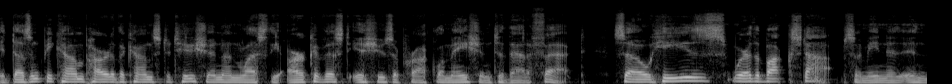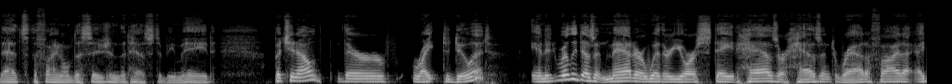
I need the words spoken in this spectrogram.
It doesn't become part of the Constitution unless the archivist issues a proclamation to that effect. So he's where the buck stops. I mean, and that's the final decision that has to be made. But you know, they're right to do it and it really doesn't matter whether your state has or hasn't ratified. I,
